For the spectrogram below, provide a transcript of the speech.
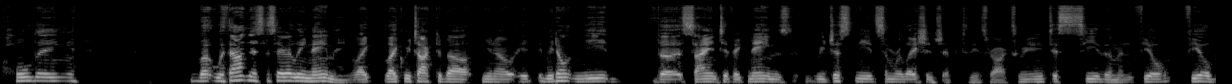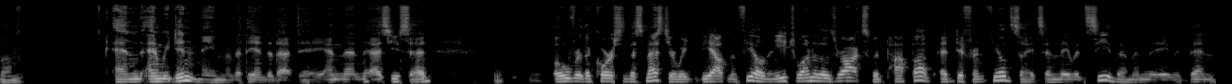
holding but without necessarily naming like like we talked about you know it, we don't need the scientific names we just need some relationship to these rocks. We need to see them and feel feel them. And and we didn't name them at the end of that day. And then as you said over the course of the semester we'd be out in the field and each one of those rocks would pop up at different field sites and they would see them and they would then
